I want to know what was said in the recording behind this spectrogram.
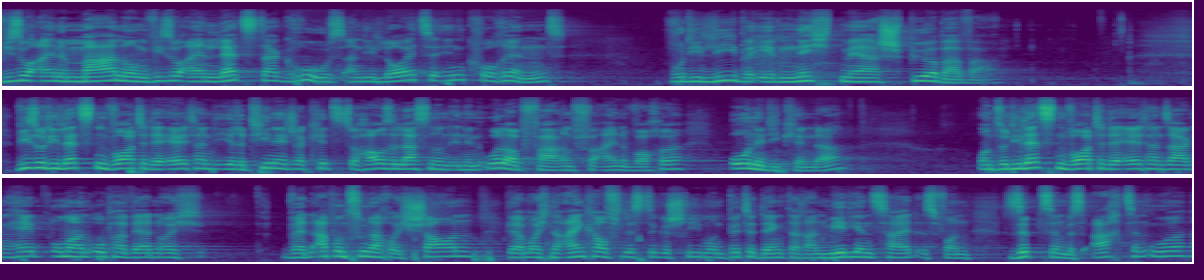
Wie so eine Mahnung, wie so ein letzter Gruß an die Leute in Korinth, wo die Liebe eben nicht mehr spürbar war. Wie so die letzten Worte der Eltern, die ihre Teenager-Kids zu Hause lassen und in den Urlaub fahren für eine Woche ohne die Kinder. Und so die letzten Worte der Eltern sagen, hey, Oma und Opa werden euch werden ab und zu nach euch schauen. Wir haben euch eine Einkaufsliste geschrieben und bitte denkt daran, Medienzeit ist von 17 bis 18 Uhr.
